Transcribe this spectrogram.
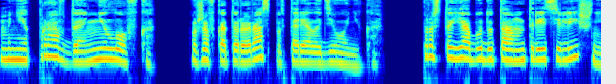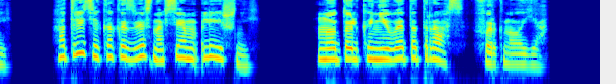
«Мне правда неловко», уже в который раз повторяла Дионика. Просто я буду там третий лишний, а третий, как известно, всем лишний. Но только не в этот раз, фыркнула я.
